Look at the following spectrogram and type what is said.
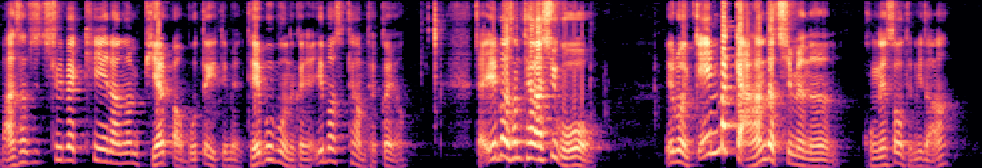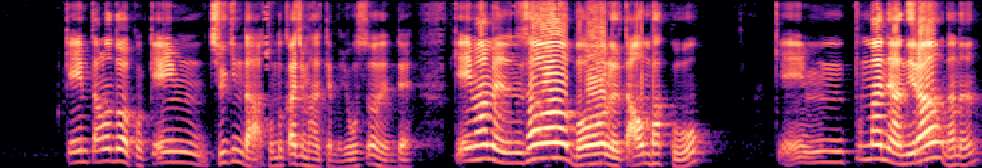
13700K랑은 비할 바가 못 되기 때문에 대부분은 그냥 1번 선택하면 될 거예요. 자 1번 선택하시고 여러분 게임밖에 안 한다 치면은 공략 써도 됩니다. 게임 다운로드하고 게임 즐긴다 정도까지만 할 때만 요거 써도 되는데 게임하면서 뭐를 다운받고 게임뿐만이 아니라 나는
